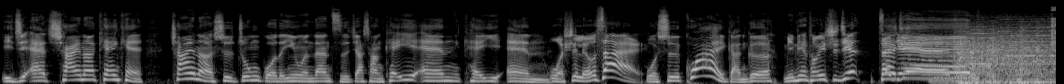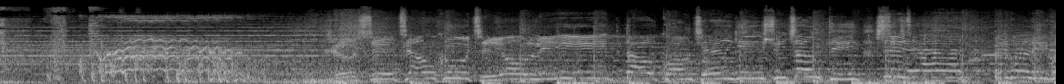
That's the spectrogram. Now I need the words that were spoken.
以及 at China Can Can。China 是中国的英文单词，加上 K E N K E N。我是刘赛，我是快感哥，明天同一时间再再见。见。热血江湖皆有力，刀光剑影寻真谛，世间悲欢离合，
